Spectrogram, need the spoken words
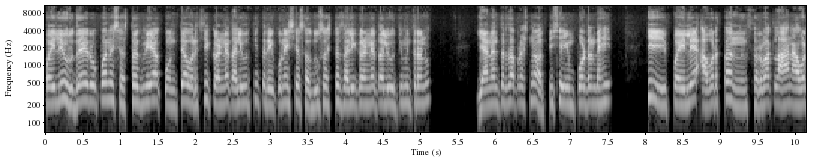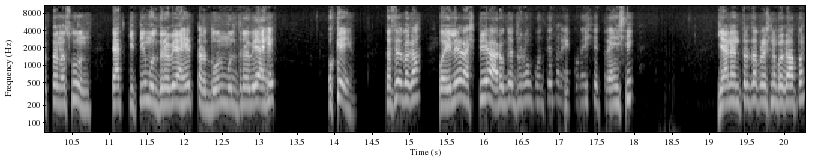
पहिली हृदयरोपण शस्त्रक्रिया कोणत्या वर्षी करण्यात आली होती? तर एकोणीसशे सदुसष्ट साली करण्यात आली होती मित्रांनो. यानंतरचा प्रश्न अतिशय इम्पॉर्टंट आहे की पहिले आवर्तन सर्वात लहान आवर्तन असून त्यात किती मूलद्रव्ये आहेत तर दोन मूलद्रव्ये आहेत. ओके? तसेच बघा पहिले राष्ट्रीय आरोग्य धोरण कोणते? तर एकोणीसशे त्र्याऐंशी. यानंतरचा प्रश्न बघा आपण.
